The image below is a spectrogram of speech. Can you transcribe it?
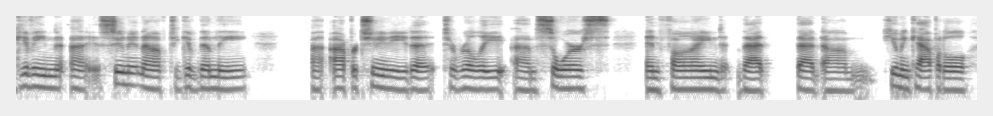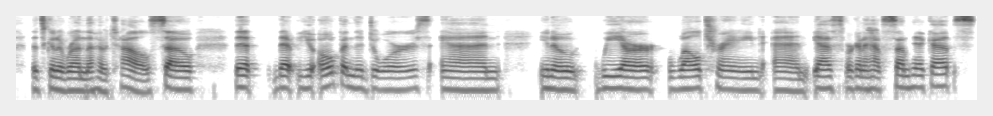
giving uh, soon enough to give them the uh, opportunity to to really um, source and find that that um, human capital that's going to run the hotels. So that that you open the doors and you know we are well trained and yes we're going to have some hiccups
